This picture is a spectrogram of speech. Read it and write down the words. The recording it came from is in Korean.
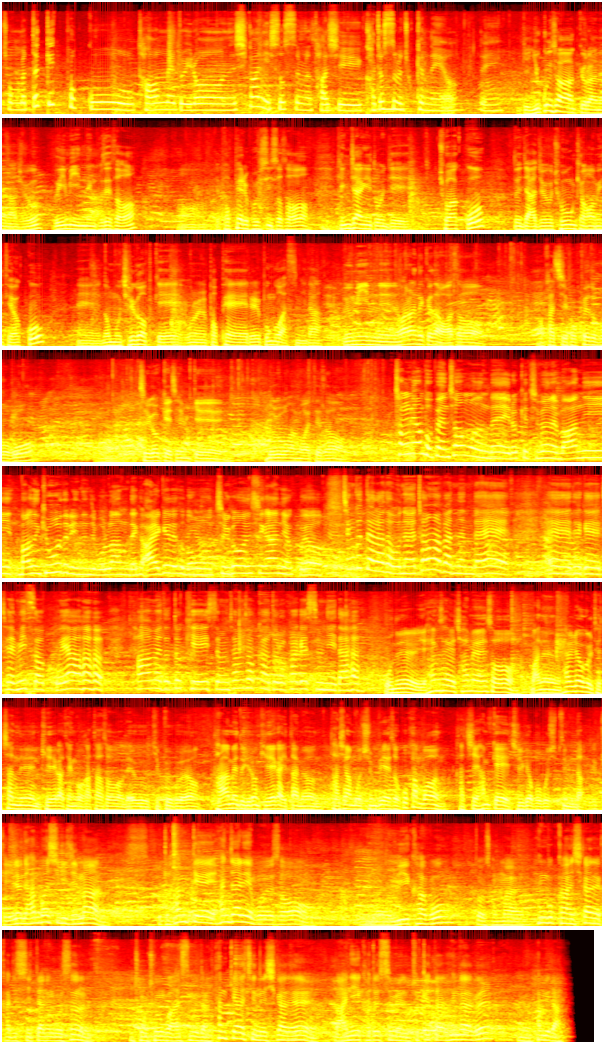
정말 뜻깊었고 다음에도 이런 시간이 있었으면 다시 가졌으면 좋겠네요. 네. 이렇게 육군사학교라는 아주 의미 있는 곳에서 어, 이제 법회를 볼 수 있어서 굉장히 또 이제 좋았고 또 이제 아주 좋은 경험이 되었고 예, 너무 즐겁게 오늘 법회를 본 것 같습니다. 의미 있는 화랑대교당 와서 어, 같이 법회도 보고 어, 즐겁게 재밌게 놀고 간 것 같아서 청년 법회는 처음 오는데 이렇게 주변에 많이 많은 교우들이 있는지 몰랐는데 그 알게 돼서 너무 즐거운 시간이었고요. 친구 따라서 오늘 처음 와봤는데 예, 되게 재밌었고요. 다음에도 또 기회 있으면 참석하도록 하겠습니다. 오늘 이 행사에 참여해서 많은 활력을 되찾는 기회가 된 것 같아서 매우 기쁘고요. 다음에도 이런 기회가 있다면 다시 한번 준비해서 꼭 한번 같이 함께 즐겨보고 싶습니다. 이렇게 1년에 한 번씩이지만 이렇게 함께 한 자리에 모여서 어, 유익하고 또 정말 행복한 시간을 가질 수 있다는 것은 정말 좋은 것 같습니다. 함께 할 수 있는 시간을 많이 가졌으면 좋겠다는 생각을 어, 합니다.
